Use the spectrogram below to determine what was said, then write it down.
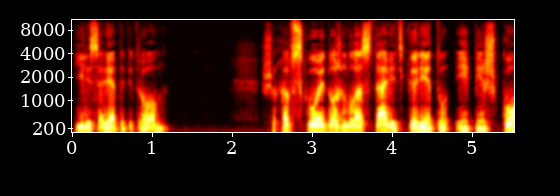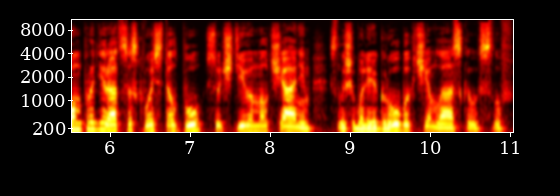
Елисавета Петровна!» Шаховской должен был оставить карету и пешком продираться сквозь толпу с учтивым молчанием, слыша более грубых, чем ласковых слов.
